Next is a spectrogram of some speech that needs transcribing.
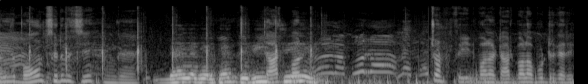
வந்து பவுன்ஸ் இருந்துச்சு. அங்கே டாட் பால் ஃப்ரீ ஹிட் பாலை டாட் பாலாக போட்டிருக்காரு.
